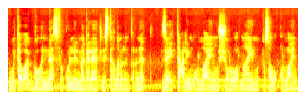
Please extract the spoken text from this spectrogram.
وتوجه الناس في كل المجالات لاستخدام الإنترنت زي التعليم أونلاين والشغل أونلاين والتسوق أونلاين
